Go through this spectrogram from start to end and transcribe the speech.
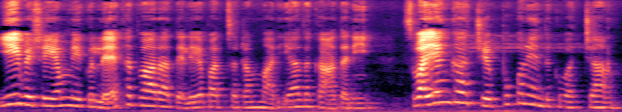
ఈ విషయం మీకు లేఖ ద్వారా తెలియపరచటం మర్యాద కాదని స్వయంగా చెప్పుకునేందుకు వచ్చాను.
